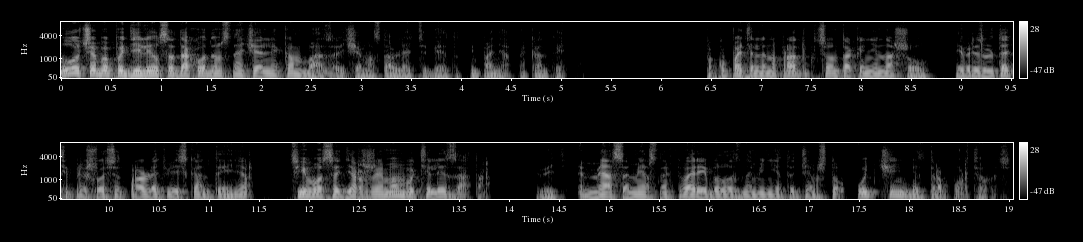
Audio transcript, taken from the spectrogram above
Лучше бы поделился доходом с начальником базы, чем оставлять себе этот непонятный контейнер. Покупателя на продукцию он так и не нашел, и в результате пришлось отправлять весь контейнер с его содержимым в утилизатор. Ведь мясо местных тварей было знаменито тем, что очень быстро портилось.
